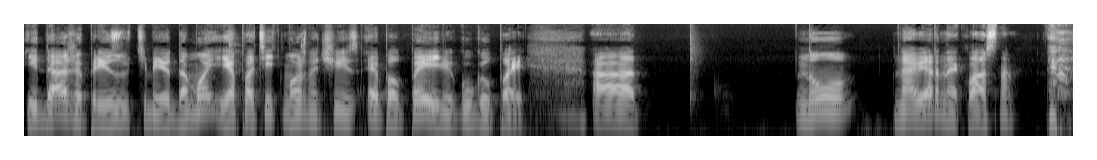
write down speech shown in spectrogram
и даже привезут тебе ее домой, и оплатить можно через Apple Pay или Google Pay. А, ну, наверное, классно.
